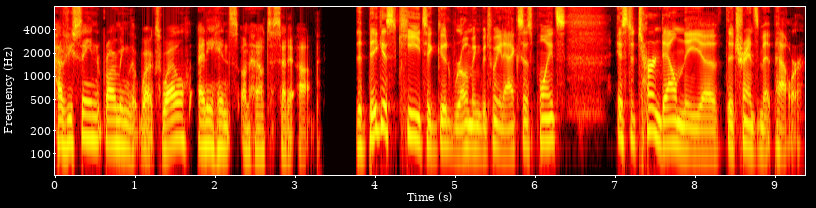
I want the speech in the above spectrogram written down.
Have you seen roaming that works well? Any hints on how to set it up? The biggest key to good roaming between access points is to turn down the uh, the transmit power.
